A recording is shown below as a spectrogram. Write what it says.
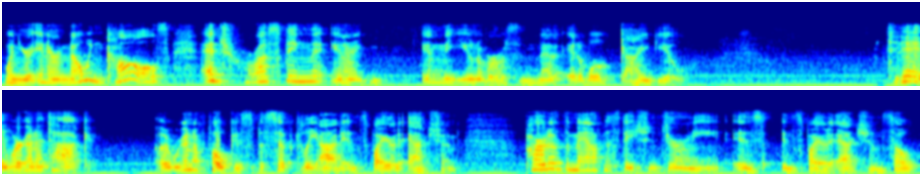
when your inner knowing calls and trusting the inner in the universe and that it will guide you. Today we're going to talk uh, we're going to focus specifically on inspired action. Part of the manifestation journey is inspired action. So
